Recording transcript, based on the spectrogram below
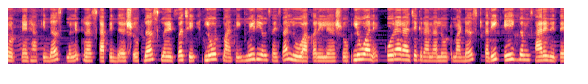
લોટને ઢાંકી દસ મિનિટ રેસ્ટ આપી દેશું. દસ મિનિટ પછી લોટમાંથી મીડિયમ સાઈઝના લુવા કરી લેશું. લુવાને કોરા રાજગરાના લોટમાં ડસ્ટ કરી એકદમ સારી રીતે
